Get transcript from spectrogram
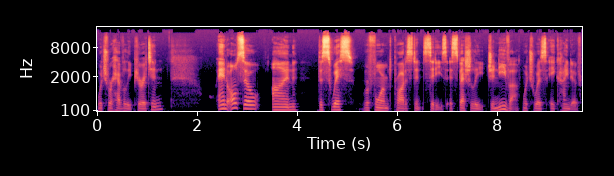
which were heavily Puritan, and also on the Swiss Reformed Protestant cities, especially Geneva, which was a kind of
